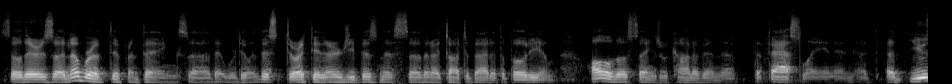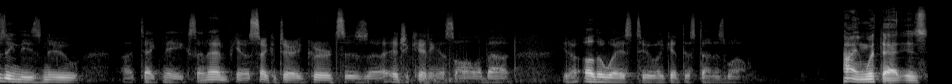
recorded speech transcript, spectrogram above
So there's a number of different things uh, that we're doing. This directed energy business uh, that I talked about at the podium, all of those things are kind of in the, the fast lane and uh, uh, using these new techniques. And then, you know, Secretary Geurts is educating us all about, you know, other ways to get this done as well. Tying with that is,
